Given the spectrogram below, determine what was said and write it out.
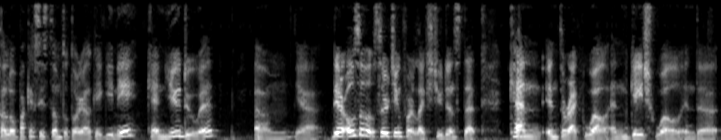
kalau pakai sistem tutorial kayak gini, can you do it? Um, yeah, they're also searching for like students that can interact well, engage well in the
